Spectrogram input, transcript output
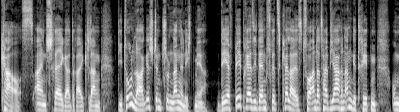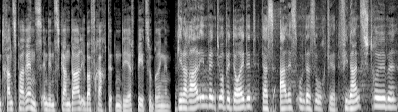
Chaos. Ein schräger Dreiklang. Die Tonlage stimmt schon lange nicht mehr. DFB-Präsident Fritz Keller ist vor anderthalb Jahren angetreten, um Transparenz in den skandalüberfrachteten DFB zu bringen. Generalinventur bedeutet, dass alles untersucht wird. Finanzströme,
